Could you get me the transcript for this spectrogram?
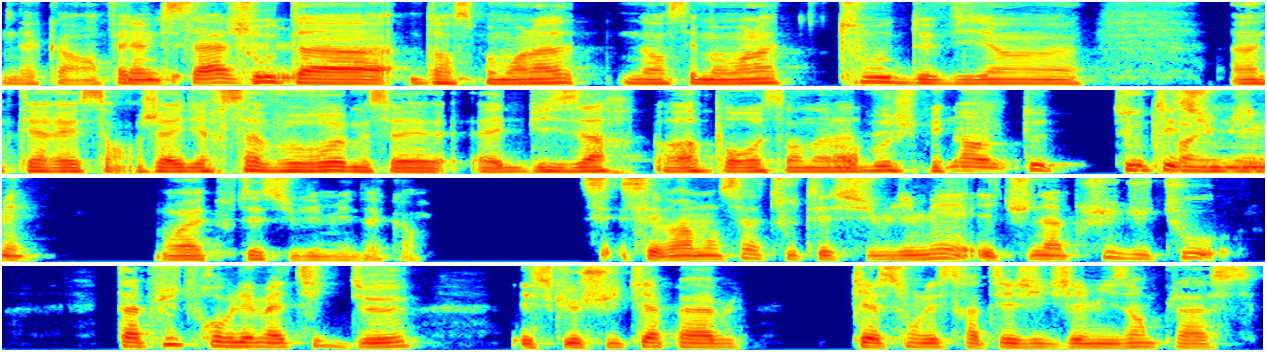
D'accord. En fait, Même ça, tout dans ce moment-là, dans ces moments-là, tout devient intéressant. J'allais dire savoureux, mais ça va être bizarre par rapport au sang dans la bouche. Mais non, tout, tout, est sublimé. Ouais, tout est sublimé, d'accord. C'est vraiment ça, tout est sublimé et tu n'as plus du tout, tu n'as plus de problématique de est-ce que je suis capable, quelles sont les stratégies que j'ai mises en place,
